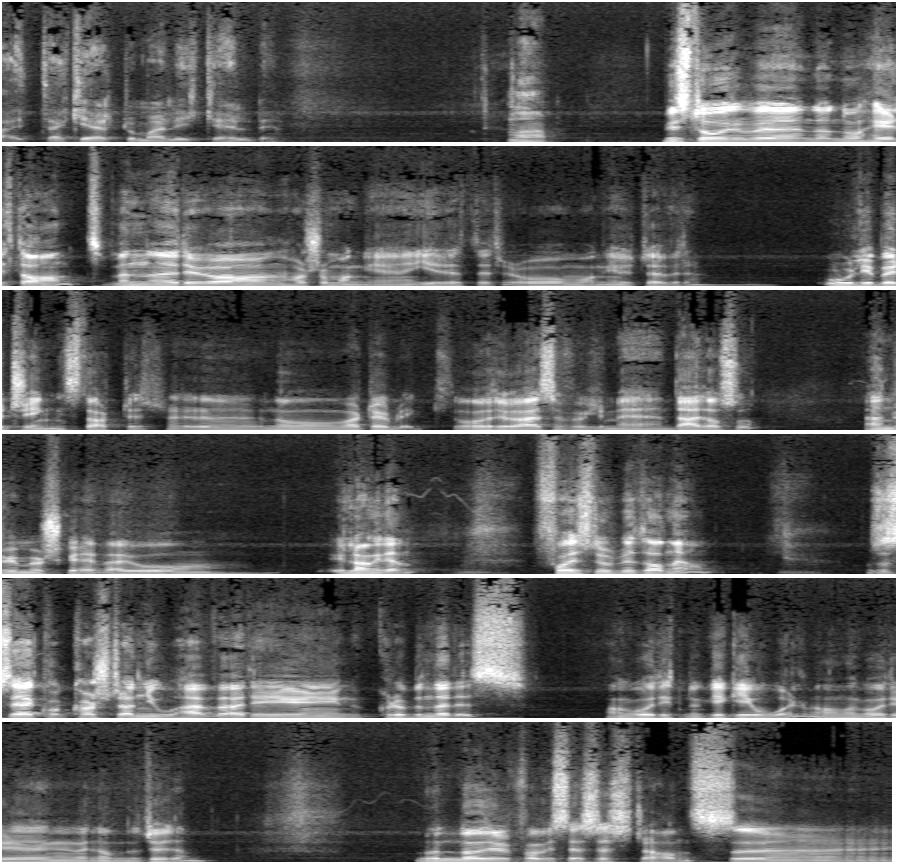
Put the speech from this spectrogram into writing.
veit jeg ikke helt om jeg er like heldig. Nei. Vi står ved noe helt annet, men Røa har så mange idretter og mange utøvere. Oli Beijing starter uh, nå hvert øyeblikk, og Rød er selvfølgelig med der også. Andrew Mushgrave er jo i langrenn for Storbritannia. Og så ser jeg Karstein Johaug er i klubben deres. Han går riktignok ikke i OL, men han går i navneturen. Når får vi se søstera hans uh,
